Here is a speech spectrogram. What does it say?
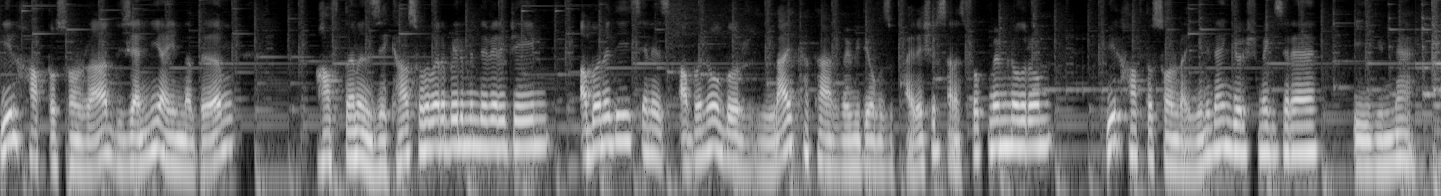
bir hafta sonra düzenli yayınladığım haftanın zeka soruları bölümünde vereceğim. Abone değilseniz abone olur, like atar ve videomuzu paylaşırsanız çok memnun olurum. Bir hafta sonra yeniden görüşmek üzere. İyi günler.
